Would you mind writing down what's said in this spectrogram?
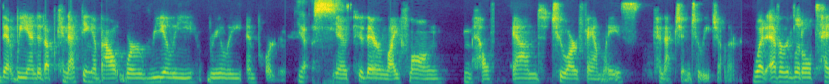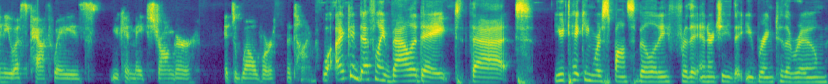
that we ended up connecting about were really, really important. Yes, you know, to their lifelong health and to our families' connection to each other. Whatever little tenuous pathways you can make stronger it's well worth the time. Well, I can definitely validate that you taking responsibility for the energy that you bring to the room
